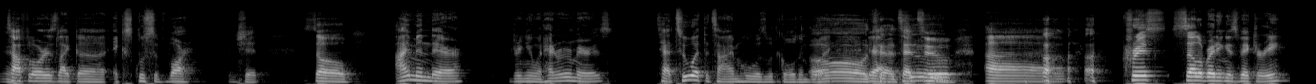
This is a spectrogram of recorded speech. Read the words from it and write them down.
shit. Top floor is like a exclusive bar and shit. So I'm in there drinking with Henry Ramirez, Tattoo at the time, who was with Golden Boy. Oh, yeah, Tattoo. Uh, Chris celebrating his victory,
